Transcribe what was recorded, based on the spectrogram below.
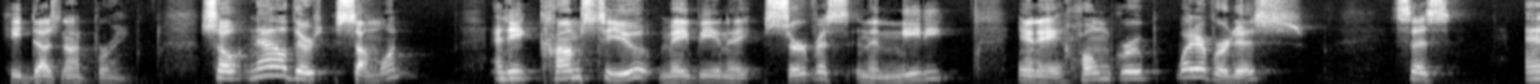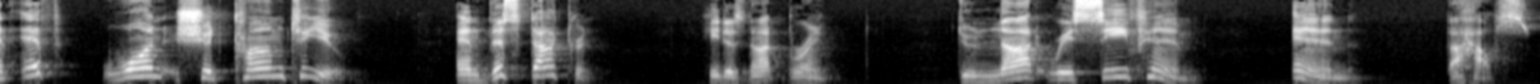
he does not bring. So now there's someone, and he comes to you, maybe in a service, in a meeting, in a home group, whatever it is, says, and if one should come to you, and this doctrine he does not bring, do not receive him in the house.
